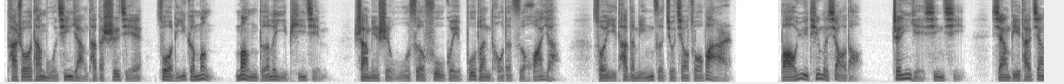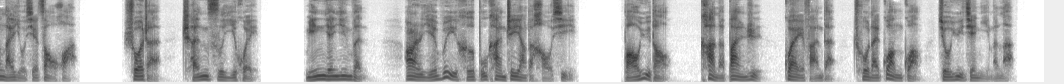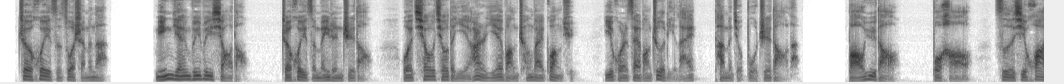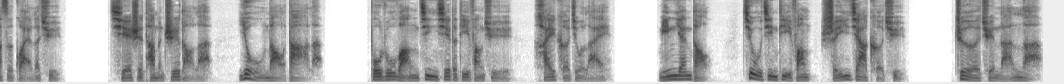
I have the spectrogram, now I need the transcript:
他说他母亲养他的时节，做了一个梦，梦得了一匹锦，上面是五色富贵不断头的字花样，所以他的名字就叫做万儿。”宝玉听了笑道。真也新奇，想必他将来有些造化。说着，沉思一会，明烟因问：“二爷为何不看这样的好戏？”宝玉道：“看了半日，怪烦的，出来逛逛，就遇见你们了。这会子做什么呢？”明烟微微笑道：“这会子没人知道，我悄悄的引二爷往城外逛去，一会儿再往这里来，他们就不知道了。”宝玉道：“不好，仔细花子拐了去。”且是他们知道了，又闹大了，不如往近些的地方去，还可就来。明烟道：“就近地方，谁家可去？这却难了。”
